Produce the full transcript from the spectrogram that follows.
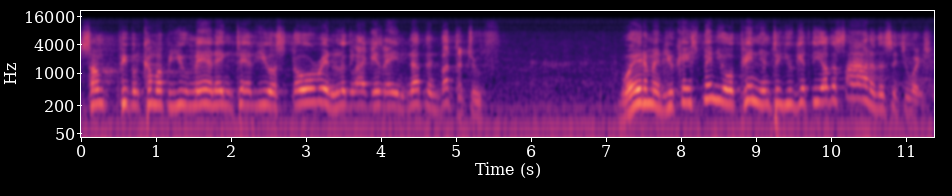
Some people come up to you, man, they can tell you a story and look like it ain't nothing but the truth. Wait a minute, you can't spend your opinion till you get the other side of the situation.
